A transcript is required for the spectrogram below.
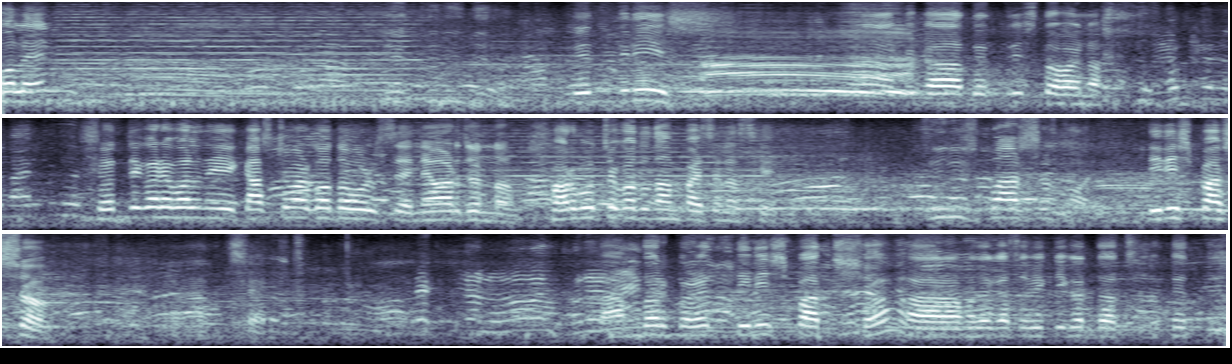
বলেন। তেত্রিশ। তেত্রিশ তো হয় না। সত্যি করে বলেন এই কাস্টমার কত বলছে নেওয়ার জন্য? সর্বোচ্চ কত দাম পাইছেন আজকে? তিরিশ পাঁচশো তিরিশ পাঁচশো? আচ্ছা। দাম দর করে তিরিশ পাঁচশো আর আমাদের কাছে বিক্রি করতে হচ্ছে তেত্রিশ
